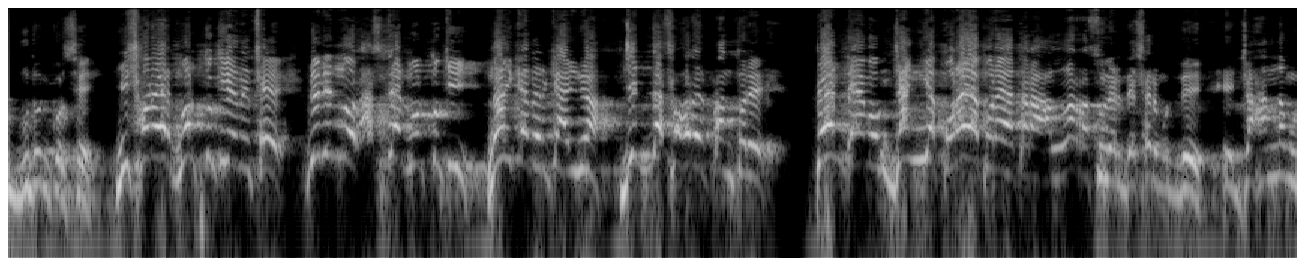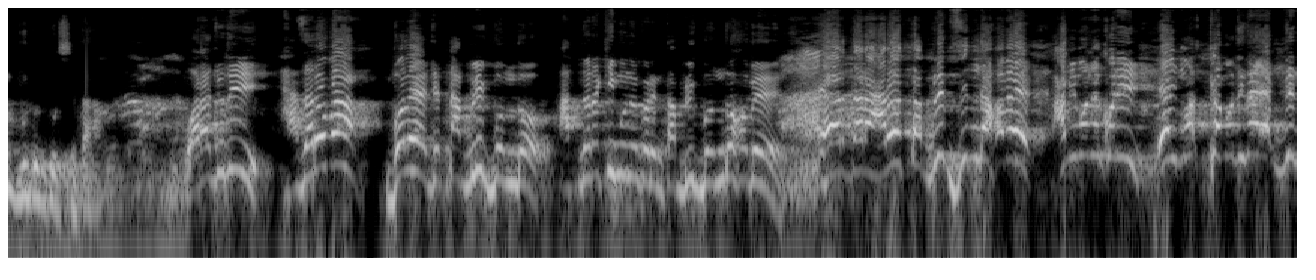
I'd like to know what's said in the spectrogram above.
উদ্বোধন করছে। মিশরের নর্তকী এনেছে। বিভিন্ন রাষ্ট্রের নর্তকী নায়িকাদেরকে আইনা জিদ্দা শহরের প্রান্তরে প্যান্ট এবং জাঙ্গিয়া পরায়া পরায়া তারা আল্লাহ রাসুলের দেশের মধ্যে এই জাহান্নাম উদ্বোধন করছে তারা। ওরা যদি হাজারো বার বলে যে তাবলিক বন্ধ, আপনারা কি মনে করেন তাবলিক বন্ধ হবে? এর দ্বারা আরও তাবলিক জিন্দা হবে। আমি মনে করি এই মক্কা মদিনায় একদিন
